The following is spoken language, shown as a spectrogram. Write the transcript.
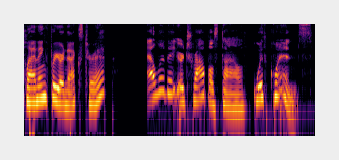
Planning for your next trip? Elevate your travel style with Quince.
